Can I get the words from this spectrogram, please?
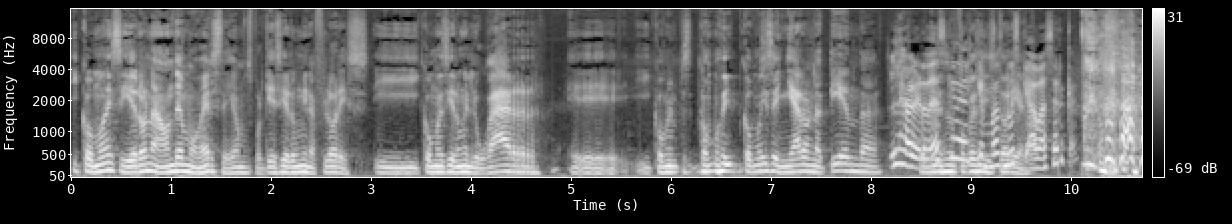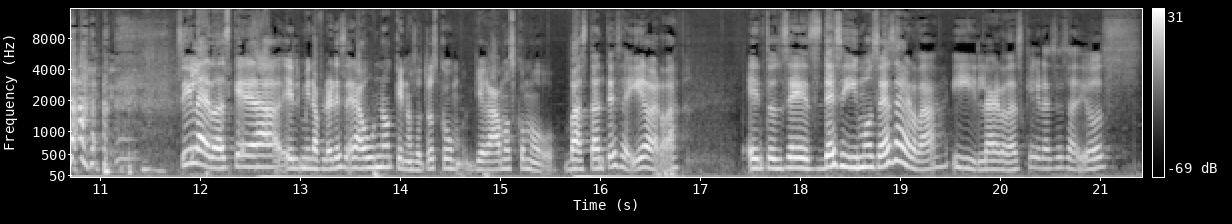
¿Y cómo decidieron a dónde moverse, digamos? ¿Por qué hicieron Miraflores? ¿Y cómo hicieron el lugar? Eh, ¿Y cómo, cómo, cómo diseñaron la tienda? La verdad es que era el que más nos historia. quedaba cerca. sí, la verdad es que era, el Miraflores era uno que nosotros como, llegábamos como bastante seguido, ¿verdad? Entonces decidimos ese, ¿verdad? Y la verdad es que gracias a Dios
